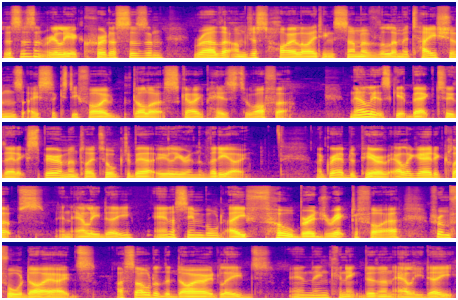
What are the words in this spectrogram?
This isn't really a criticism, rather I'm just highlighting some of the limitations a $65 scope has to offer. Now let's get back to that experiment I talked about earlier in the video. I grabbed a pair of alligator clips, an LED, and assembled a full bridge rectifier from four diodes. I soldered the diode leads and then connected an LED.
